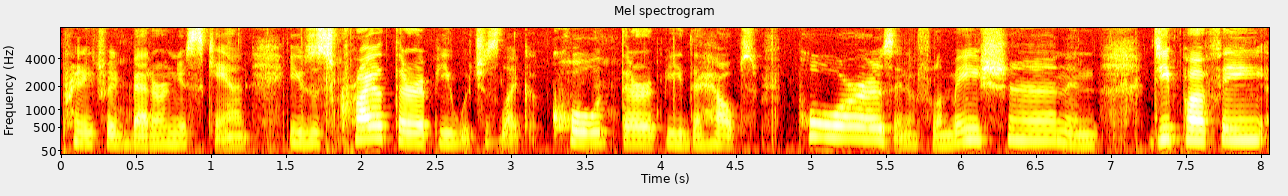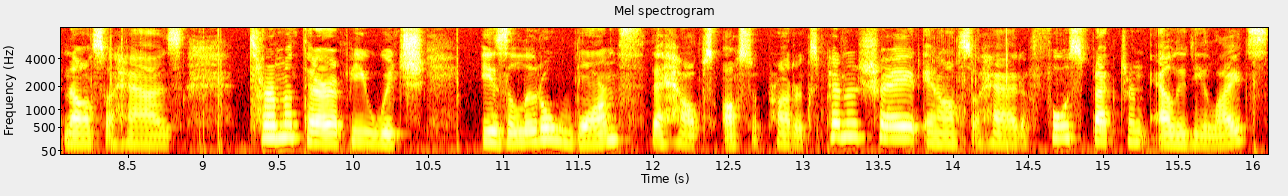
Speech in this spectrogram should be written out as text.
penetrate better in your skin. It uses cryotherapy, which is like a cold therapy that helps with pores and inflammation and depuffing. and also has thermotherapy, which is a little warmth that helps also products penetrate and also had full spectrum LED lights,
